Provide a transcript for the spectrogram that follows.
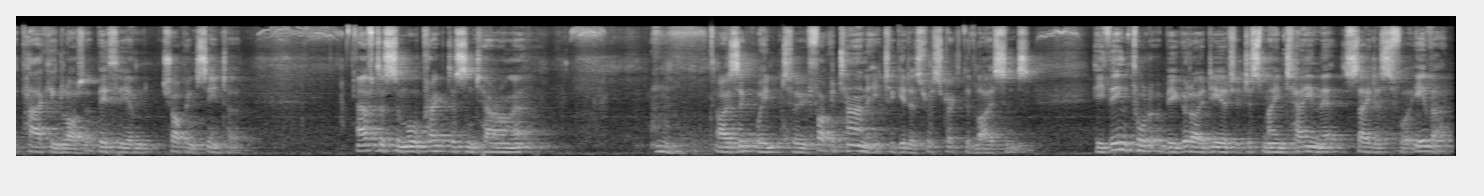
the parking lot at Bethlehem Shopping Centre. After some more practice in Tauranga, Isaac went to Whakatane to get his restricted licence. He then thought it would be a good idea to just maintain that status forever.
